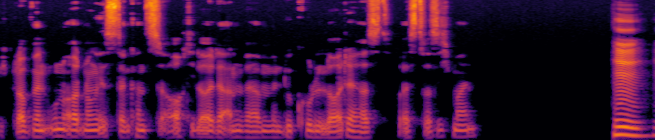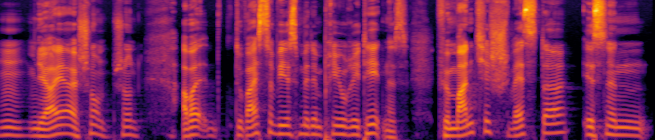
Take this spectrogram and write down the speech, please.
ich glaube, wenn Unordnung ist, dann kannst du auch die Leute anwerben, wenn du coole Leute hast. Weißt du, was ich meine? Hm, hm, ja, ja, schon, schon. Aber du weißt doch, wie es mit den Prioritäten ist. Für manche Schwester ist ein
